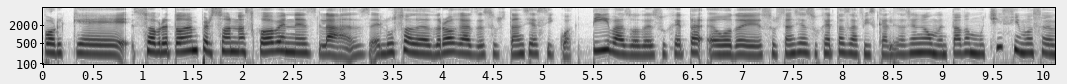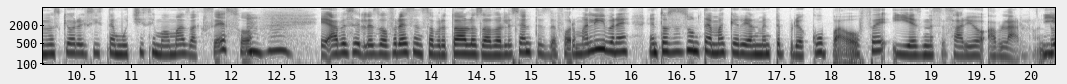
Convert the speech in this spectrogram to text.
porque sobre todo en personas jóvenes las, el uso de drogas, de sustancias psicoactivas o de, sujeta, o de sustancias sujetas a fiscalización ha aumentado muchísimo. Sabemos que ahora existe muchísimo más acceso. Eh, a veces les ofrecen, sobre todo a los adolescentes, de forma libre. Entonces es un tema que realmente preocupa, Ofe, y es necesario hablarlo. y,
